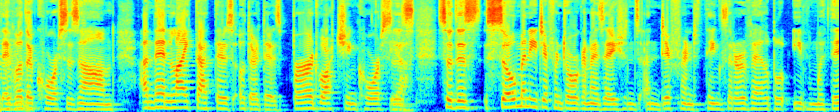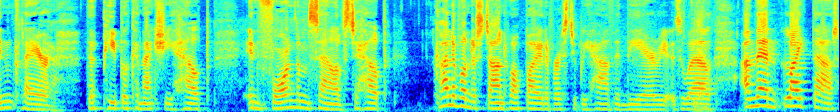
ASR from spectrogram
They Mm. have other courses on, and then like that, there's other there's bird watching courses. Yeah. So there's so many different organisations and different things that are available even within Clare Yeah. that people can actually help inform themselves to help kind of understand what biodiversity we have in the area as well. And then like that,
